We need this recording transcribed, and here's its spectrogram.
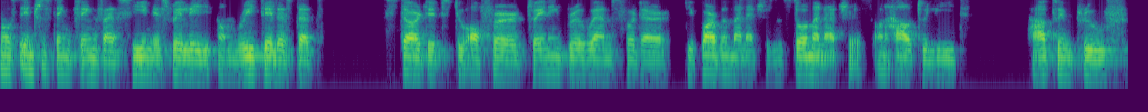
most interesting things I've seen is really um, retailers that started to offer training programs for their department managers and store managers on how to lead, how to improve.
